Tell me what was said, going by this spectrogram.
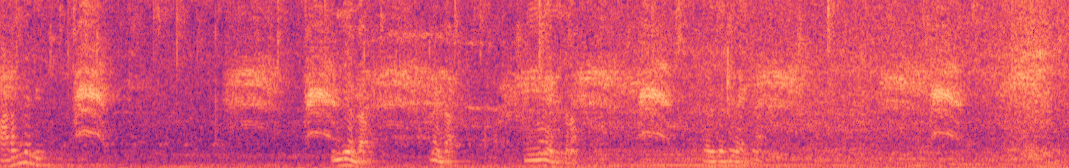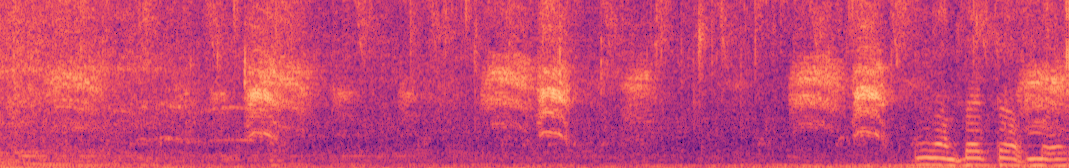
കടന്നല്ലേ? ഇത് കണ്ടോ വേണ്ട. ഇങ്ങനെ എടുക്കണം. എടുത്തിട്ട് കഴിക്കണം. Una beta me.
